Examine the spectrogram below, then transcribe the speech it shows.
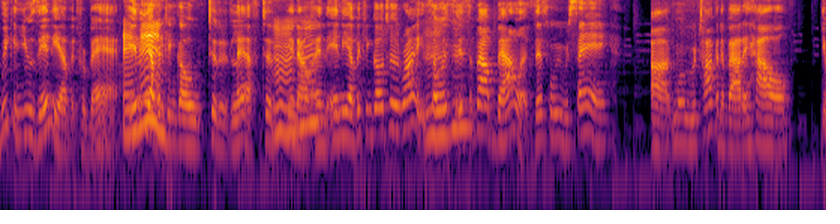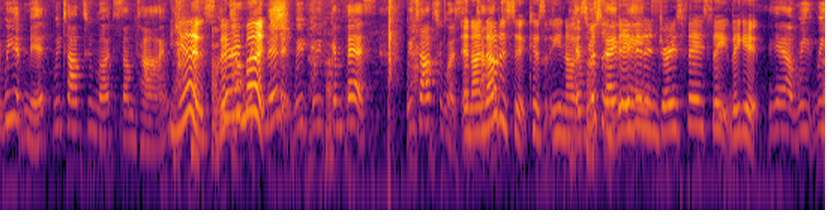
We can use any of it for bad. Any of it can go to the left, to you know, Mhm. and any of it can go to the right. So it's it's about balance. That's what we were saying uh, when we were talking about it. How we admit we talk too much sometimes. Yes, very do, We much. admit it. We, we confess. We talk too much. And I notice it because you know, And especially David things- and Dre's face, they they get Yeah, we we,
